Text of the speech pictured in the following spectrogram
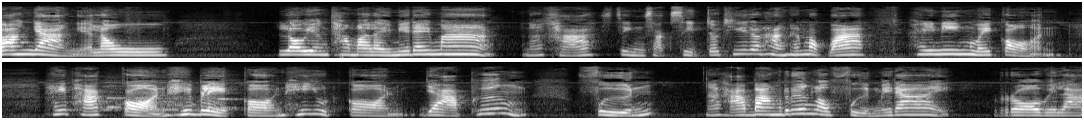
บางอย่างเนี่ยเราเรายังทำอะไรไม่ได้มากนะคะ สิ่งศักดิ์สิทธิ์เจ้าที่เจ้าทางท่านบอกว่า ให้นิ่งไว้ก่อน ให้พักก่อน ให้เบรกก่อน ให้หยุดก่อน อย่าเพึ่งฝืนนะคะ บางเรื่องเราฝืนไม่ได้ รอเวลา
